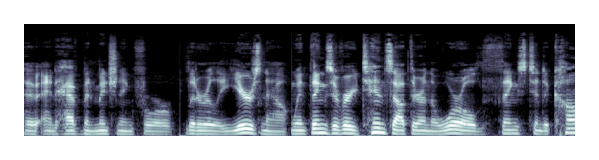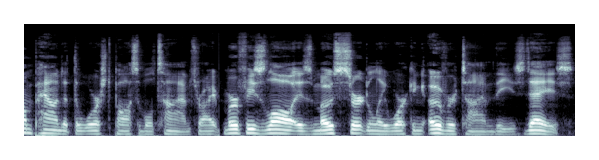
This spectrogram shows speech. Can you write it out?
and have been mentioning for literally years now, when things are very tense out there in the world, things tend to compound at the worst possible times. Right? Murphy's law is most certainly working overtime these days.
